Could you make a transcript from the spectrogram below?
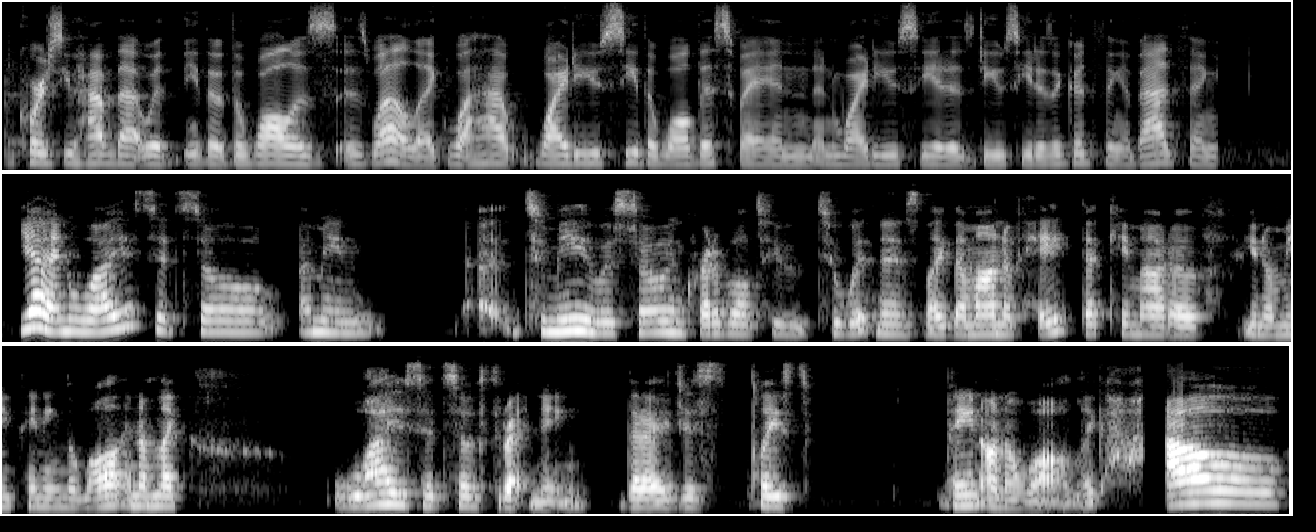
of course, you have that with either the wall as as well. Like, wh- how, why do you see the wall this way, and and why do you see it as? Do you see it as a good thing, a bad thing? Yeah, and why is it so? I mean, uh, to me, it was so incredible to to witness like the amount of hate that came out of you know me painting the wall, and I'm like, why is it so threatening that I just placed paint on a wall? Like, how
